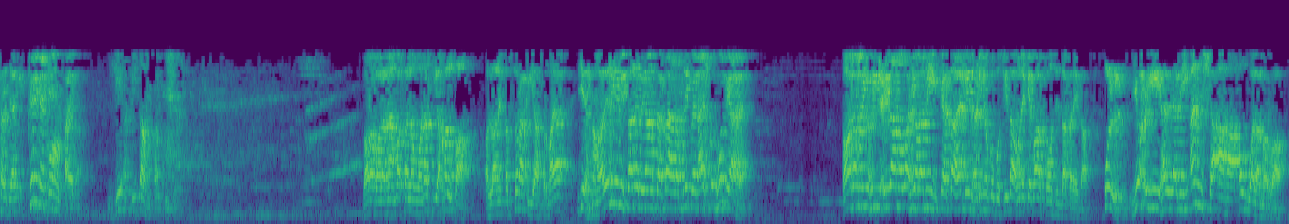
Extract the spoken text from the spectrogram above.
سڑ جائیں گی، پھر انہیں کون اٹھائے گا؟ یہ عقیدہ ان کا بارہ بالا نام وسلم ونس اللہ نے تبصرہ کیا، فرمایا، یہ ہمارے لیے مثالیں بیان کرتا ہے اور اپنی پیدائش کو بھول گیا ہے۔ امین کہتا ہے کہ ان ہڈیوں کو بسیدہ ہونے کے بعد کون زندہ کرے گا؟ کل انشا اول مرہ۔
